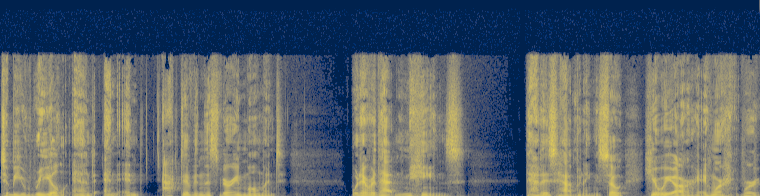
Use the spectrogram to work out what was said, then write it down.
to be real and, and, and active in this very moment, whatever that means, that is happening. So here we are, and we're, we're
